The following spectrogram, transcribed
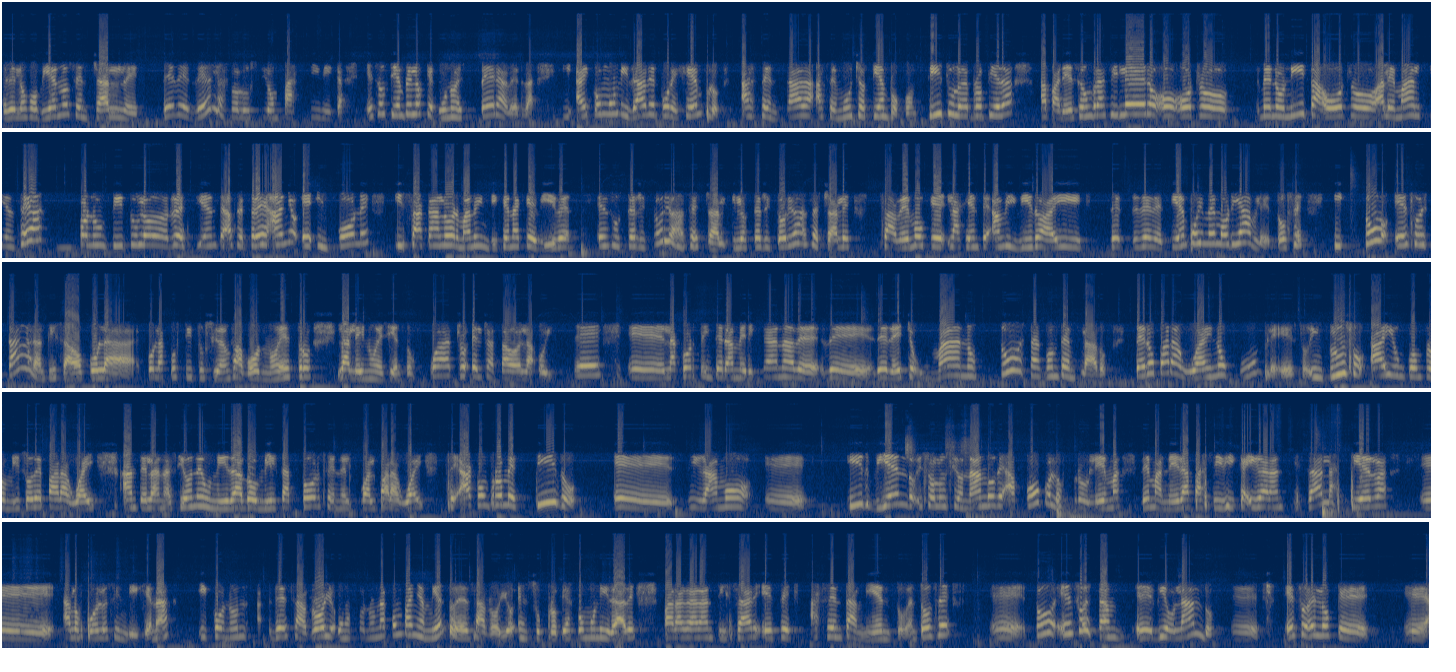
de, los gobiernos centrales debe ver la solución pacífica. Eso siempre es lo que uno espera, ¿verdad? Y hay comunidades, por ejemplo, asentadas hace mucho tiempo con título de propiedad, aparece un brasilero o otro menonita o otro alemán, quien sea, con un título reciente hace tres años e impone y sacan a los hermanos indígenas que viven en sus territorios ancestrales. Y los territorios ancestrales sabemos que la gente ha vivido ahí desde tiempo inmemoriable. Entonces, y todo eso está garantizado por la por la Constitución en favor nuestro, la Ley 904, el Tratado de la OIT, eh, la Corte Interamericana de, de, de Derechos Humanos, todo está contemplado. Pero Paraguay no cumple eso. Incluso hay un compromiso de Paraguay ante las Naciones Unidas 2014 en el cual Paraguay se ha comprometido, eh, digamos, eh, ir viendo y solucionando de a poco los problemas de manera pacífica y garantizar las tierras eh, a los pueblos indígenas y con un desarrollo, con un acompañamiento de desarrollo en sus propias comunidades para garantizar ese asentamiento. Entonces, eh, todo eso están eh, violando. Eh, eso es lo que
